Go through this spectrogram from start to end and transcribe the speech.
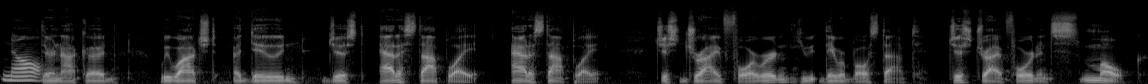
No. They're not good. We watched a dude just at a stoplight, at a stoplight, just drive forward. He, they were both stopped. Just drive forward and smoke.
